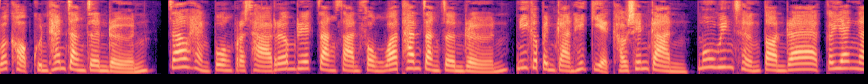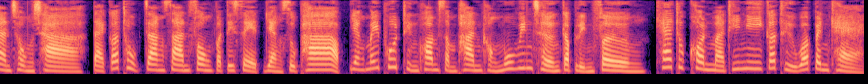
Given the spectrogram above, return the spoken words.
ว่าขอบคุณท่านจางเจินเหรินเจ้าแห่งปวงประชาเริ่มเรียกจางซานฟงว่าท่านจางเจินเหริน นี่ก็เป็นการให้เกียรติเขาเช่นกัน มู่วิ่งเฉิงตอนแรกก็แย่งงานชงชา แต่ก็ถูกจางซานฟงปฏิเสธอย่างสุภาพ ยังไม่พูดถึงความสัมพันธ์ของมู่วิ่งเฉิงกับหลินเฟิง แค่ทุกคนมาที่นี่ก็ถือว่าเป็นแขก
